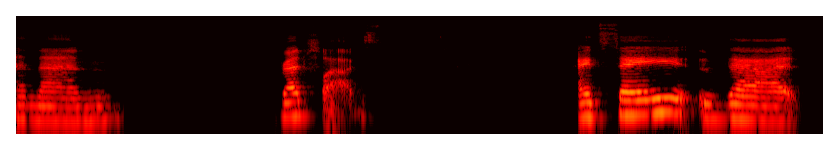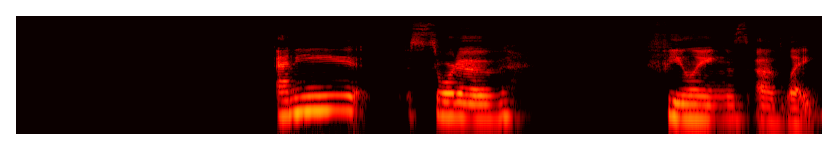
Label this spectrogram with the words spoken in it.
and then red flags. I'd say that any sort of feelings of like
